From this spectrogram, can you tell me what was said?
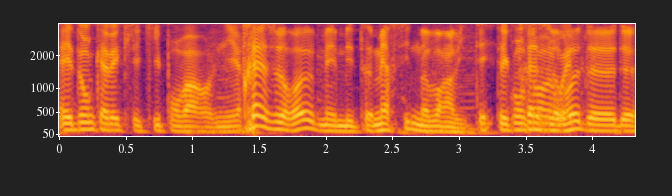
Et donc avec l'équipe, on va revenir. Très heureux, mais, mais merci de m'avoir invité. T'es content, Très heureux de, de-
